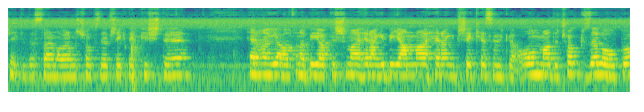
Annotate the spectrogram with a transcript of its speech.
Şekilde sarmalarımız çok güzel bir şekilde pişti. Herhangi altına bir yapışma, herhangi bir yanma, herhangi bir şey kesinlikle olmadı. Çok güzel oldu.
